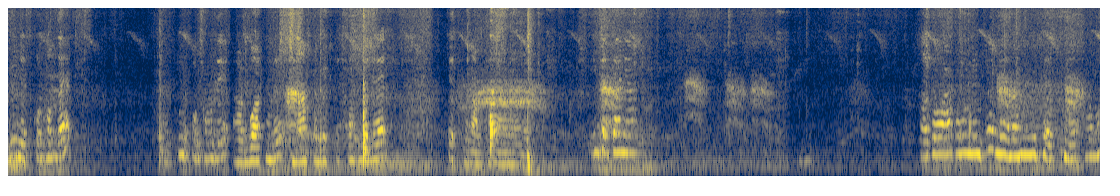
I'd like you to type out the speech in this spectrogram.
దీన్ని ఎత్తుకుంటుంది చూసుకుంటుంది ఆడిపోతుంది నాశనం పెట్టుకుంటుంది. ఎత్తుకున్నా ఇంకా కానీ ఒక వాటర్ నుంచే నేను అన్ని చేసుకున్నాను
